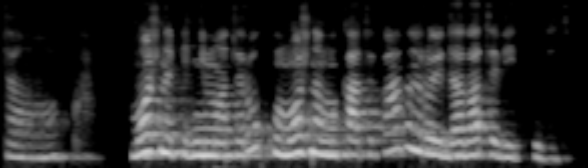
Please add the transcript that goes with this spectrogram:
Так, можна піднімати руку, можна вмикати камеру і давати відповідь.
